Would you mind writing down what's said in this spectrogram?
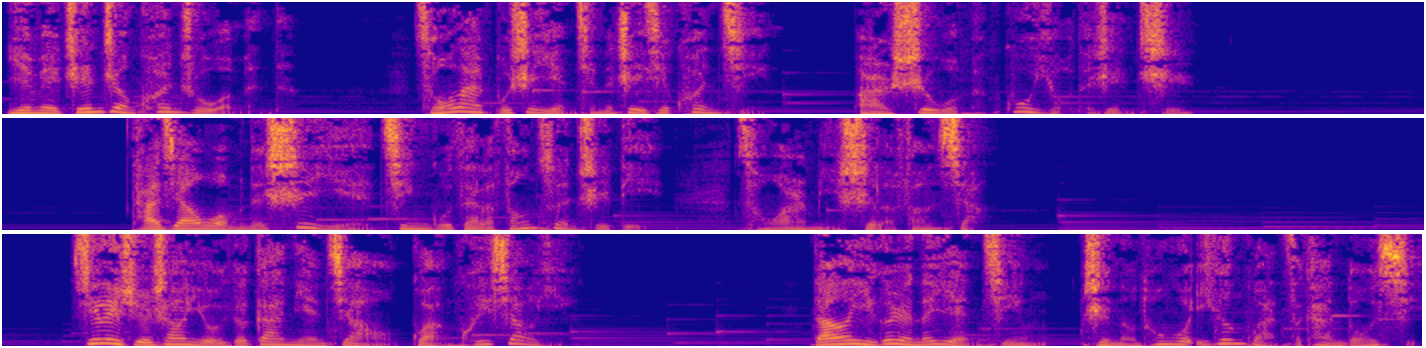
因为真正困住我们的，从来不是眼前的这些困境，而是我们固有的认知。”他将我们的视野禁锢在了方寸之地，从而迷失了方向。心理学上有一个概念叫管窥效应。当一个人的眼睛只能通过一根管子看东西，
